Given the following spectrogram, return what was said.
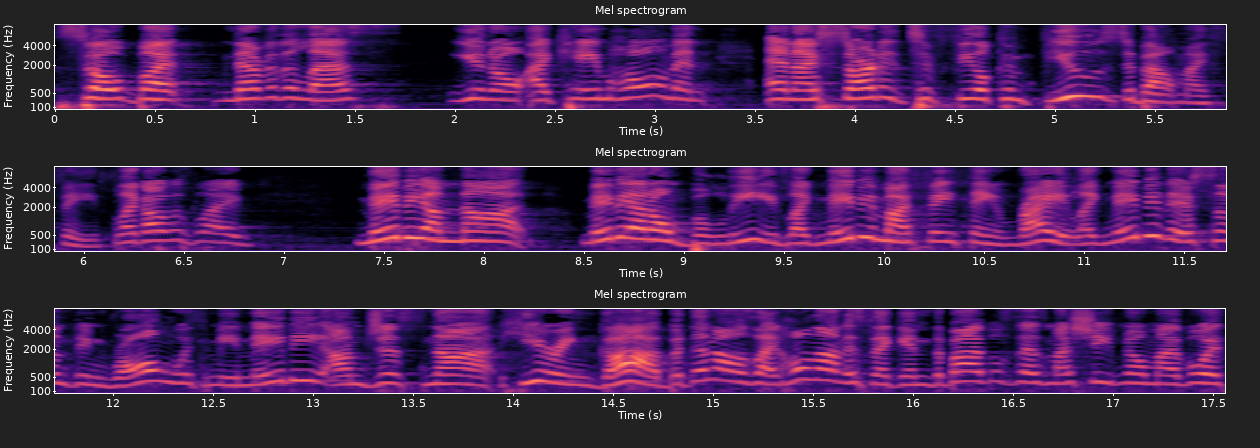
So, but nevertheless, you know, I came home and, and I started to feel confused about my faith. Like I was like, maybe I'm not, maybe I don't believe. Like maybe my faith ain't right. Like maybe there's something wrong with me. Maybe I'm just not hearing God. But then I was like, hold on a second. The Bible says my sheep know my voice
